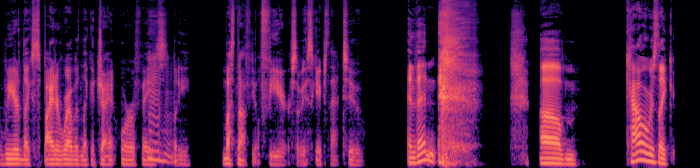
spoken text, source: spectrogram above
weird like spider web with like a giant horror face, Mhm. but he must not feel fear, so he escapes that too. And then um Kaoru was like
